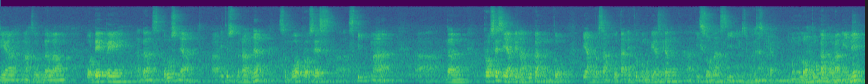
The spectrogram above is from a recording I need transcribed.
dia masuk dalam ODP dan seterusnya, itu sebenarnya sebuah proses stigma uh, dan proses yang dilakukan untuk yang bersangkutan itu kemudian kan uh, isolasi, isolasi ya. mengelompokkan orang ini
